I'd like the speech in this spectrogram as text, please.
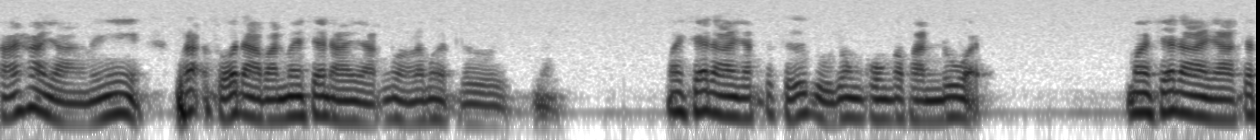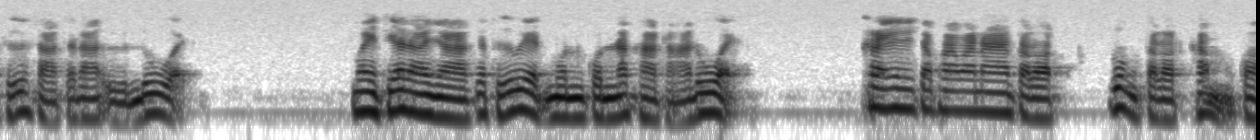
ขายห้าอย่างนี้ พระโสดาบันไม่เสียดายอยากล่วงละเมิดเลยไม่เสียดายอยากจะถืออยู่ยงคงกระพันด้วยไม่เสียดายอยากจะถือศาสนาอื่นด้วย ไม่เสียดายอยากจะถือเวทมนต์กลนักคาถาด้วย ใครจะภาวนาตลอดรุ่งตลอดค่ำก็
